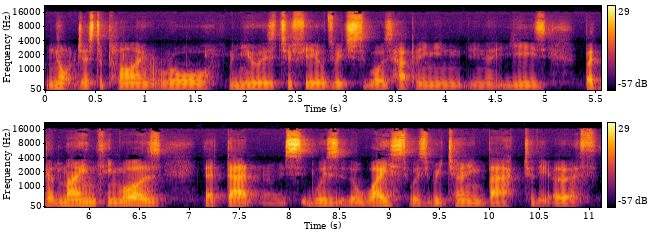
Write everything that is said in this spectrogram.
not just applying raw manures to fields, which was happening in, in the years. But the main thing was that that was the waste was returning back to the earth.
